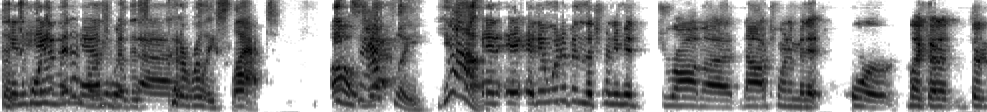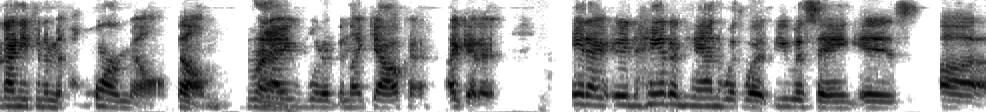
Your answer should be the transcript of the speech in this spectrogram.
the And 20 hand in minute hand version with of this that- could have really slapped. Oh, exactly. Yeah. And, and it would have been the 20 minute drama, not a 20 minute horror, like a they're not even a horror mill film. Right. And I would have been like, yeah, okay, I get it. And I, and hand in hand with what B was saying is uh,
